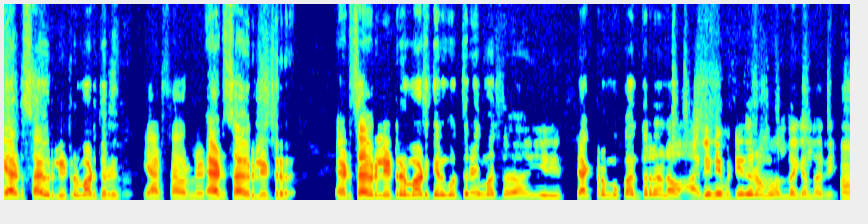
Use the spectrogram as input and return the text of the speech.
ಎರಡ್ ಸಾವಿರ ಲೀಟರ್ ಮಾಡ್ತೇವ್ರಿ ಇದು. ಎರಡ್ ಸಾವಿರ ಲೀಟರ್. ಎರಡ್ ಸಾವಿರ ಲೀಟರ್. ಎರಡ್ ಸಾವಿರ ಲೀಟರ್ ಮಾಡ್ಕೊಂಡ್ ಗೊತ್ತ್ರಿ ಮತ್ತ ಈ ಟ್ರ್ಯಾಕ್ಟರ್ ಮುಖಾಂತರ ನಾವು ಹಾದಿನೇ ಬಿಟ್ಟಿದ್ವಿ ನಮ್ಮ ಹೊಲ್ದಾಗ ಎಲ್ಲ ರೀ ಹಾ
